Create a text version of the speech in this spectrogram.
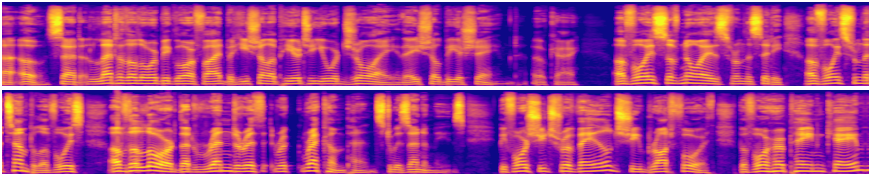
Uh, oh, said, Let the Lord be glorified, but he shall appear to your joy. They shall be ashamed. Okay. A voice of noise from the city, a voice from the temple, a voice of the Lord that rendereth recompense to his enemies. Before she travailed, she brought forth. Before her pain came,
